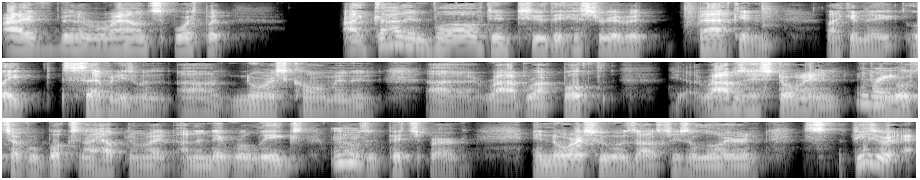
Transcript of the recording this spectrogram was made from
I've been around sports, but I got involved into the history of it back in like in the late seventies when uh, Norris Coleman and uh, Rob Ruck both. Rob is a historian and Right. he wrote several books, and I helped him write on the Negro Leagues when I was in Pittsburgh. And Norris, who was also he's a lawyer, and these are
